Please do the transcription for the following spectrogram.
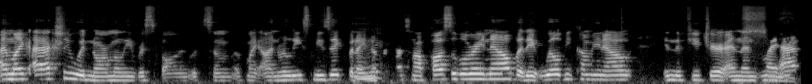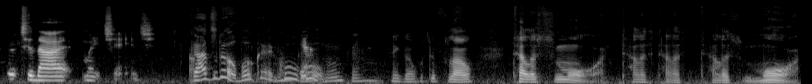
And like I actually would normally respond with some of my unreleased music, but I know mm-hmm. that that's not possible right now, but it will be coming out in the future and then my answer to that might change. That's dope. Okay, cool, Yeah. cool. Okay, here you go with the flow. Tell us more. Tell us, tell us, tell us more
